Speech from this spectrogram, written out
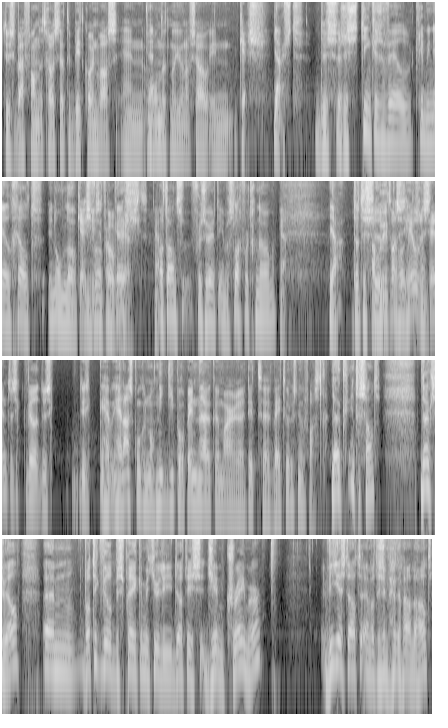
Dus waarvan het grootste deel de bitcoin was. En Ja. 100 miljoen of zo in cash. Juist. Dus er is tien keer zoveel crimineel geld in omloop Cash in vorm van cash. ja. Althans, voor zover het in beslag wordt genomen. Ja. Ja, dat is. Maar goed, eh, dit was dus heel recent. Dus, ik wil, dus, dus ik heb, helaas kon ik er nog niet dieper op induiken. Maar eh, dit eh, weten we dus nu alvast. Leuk, interessant. Dankjewel. Ehm wat ik wil bespreken met jullie, dat is Jim Cramer. Wie is dat en wat is er met hem aan de hand?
